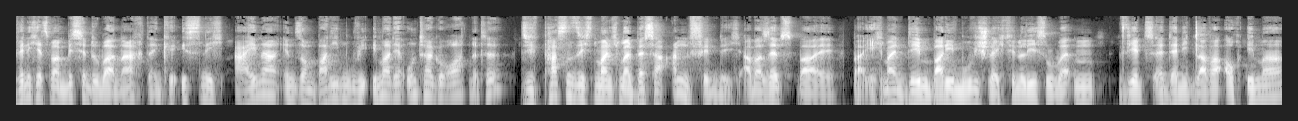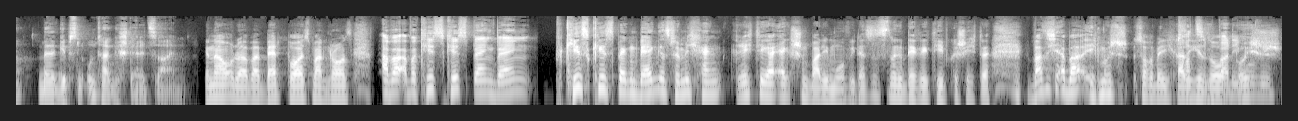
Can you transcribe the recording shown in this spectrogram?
wenn ich jetzt mal ein bisschen drüber nachdenke, ist nicht einer in so einem Buddy-Movie immer der Untergeordnete? Sie passen sich manchmal besser an, finde ich. Aber selbst bei, bei ich meine, dem Buddy-Movie schlechthin, Lethal Weapon, wird äh, Danny Glover auch immer Mel Gibson untergestellt sein. genau, oder bei Bad Boys, Martin Lawrence. Aber, aber Kiss, Kiss, Bang, Bang, Kiss Kiss Bang Bang ist für mich kein richtiger Action Buddy Movie. Das ist eine Detektivgeschichte. Was ich aber, ich muss, sorry, wenn ich gerade hier so durch.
